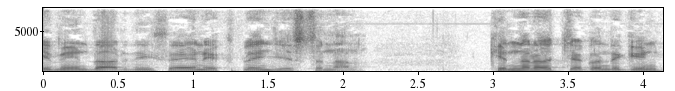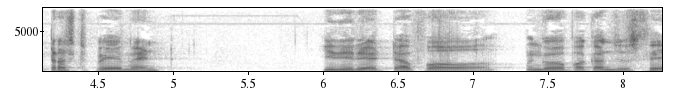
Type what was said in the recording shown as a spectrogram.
ఏమేమి దారి తీసాయని ఎక్స్ప్లెయిన్ చేస్తున్నాను. కిందన వచ్చే కొందికి ఇంట్రెస్ట్ పేమెంట్ ఇది రేట్ ఆఫ్ ఇంకొక పక్కన చూస్తే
